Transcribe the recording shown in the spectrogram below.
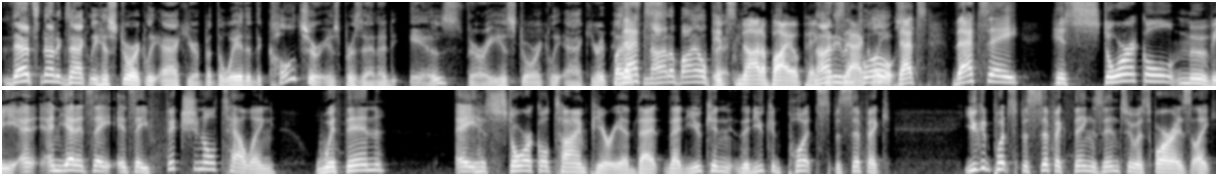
that's not exactly historically accurate, but the way that the culture is presented is very historically accurate. But that's, it's not a biopic. It's not a biopic. Not exactly. even close. That's that's a historical movie, and, and yet it's a it's a fictional telling within a historical time period that that you can that you can put specific you could put specific things into as far as like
